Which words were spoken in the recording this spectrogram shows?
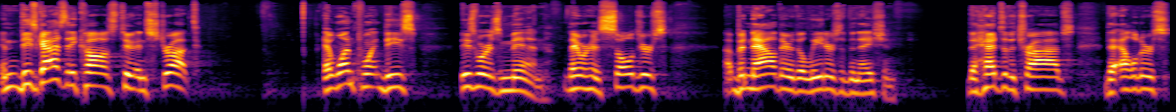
And these guys that he calls to instruct, at one point, these, these were his men, they were his soldiers, uh, but now they're the leaders of the nation, the heads of the tribes, the elders.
